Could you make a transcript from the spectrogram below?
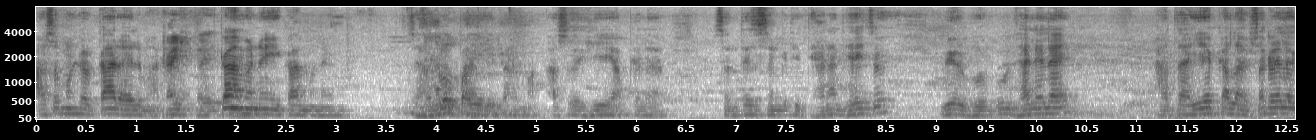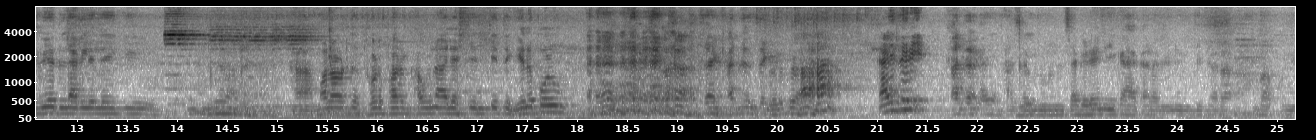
असं म्हणलं काय राहिलं मला काम नाही काम नाही. झालो पाहिजे. काम. असं हे आपल्याला संतांच्या संगतीत ध्यानात घ्यायचं. वेळ भरपूर झालेला आहे. आता एकाला सगळ्याला वेद लागलेलं आहे की हां मला वाटतं थोडंफार खाऊन आले असतील ते तर गेलं पळून. हा. काहीतरी. असं म्हणून सगळ्यांनी काय करा विनंती करा. बापूने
